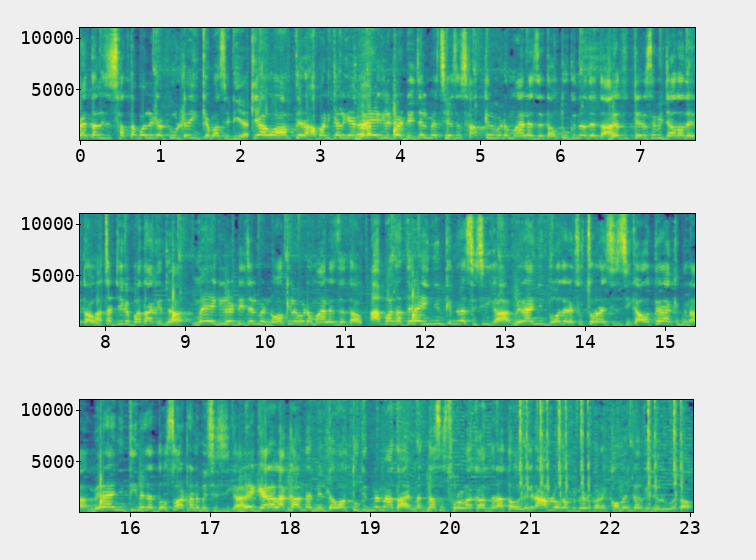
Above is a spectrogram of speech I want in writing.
पैंतालीस से सत्तर लीटर फ्यूल टैंक की कैपेसिटी है। क्या वो अब तेरा हवा निकल गया ना? मैं एक लीटर डीजल में छह से सात किलोमीटर माइलेज देता हूँ। तू कितना देता है? मैं तो तेरे से भी ज़्यादा देता हूँ। अच्छा ठीक है बता कितना? मैं एक लीटर डीजल में नौ किलोमीटर माइलेज देता हूँ। अब बता तेरा इंजन कितना सीसी का? मेरा इंजन दो हज़ार एक सौ चौरासी सीसी का और तेरा कितना? मेरा इंजन तीन हज़ार दो सौ अठानबे सीसी का मैं ग्यारह लाख का अंदर मिलता हूँ और तू कितना में आता है? मैं दस से सोलह लाख का अंदर आता हूँ। लेकिन आप लोग अपने कॉमेंट करके ज़रूर बताओ।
